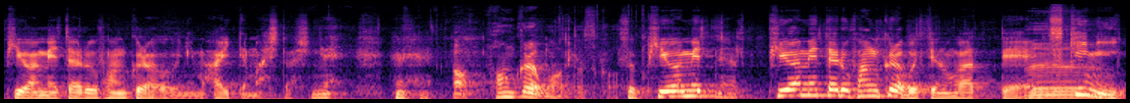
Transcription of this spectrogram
ピュアメタルファンクラブにも入ってましたしね。あファンクラブもあったんですか？そうピュアメピュアメタルファンクラブっていうのがあって月に1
